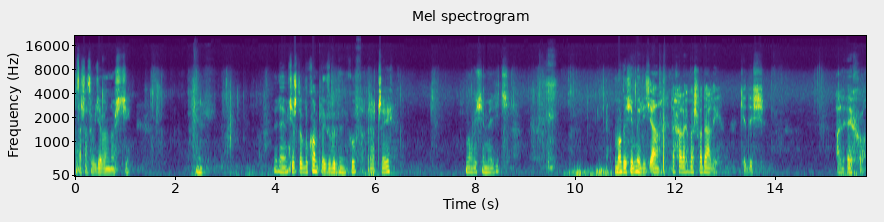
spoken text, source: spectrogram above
za czasów działalności. Hmm. Wydaje mi się, że to był kompleks budynków raczej. Mogę się mylić. Mogę się mylić. A, ta hala chyba szła dalej. Kiedyś. Ale echo.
